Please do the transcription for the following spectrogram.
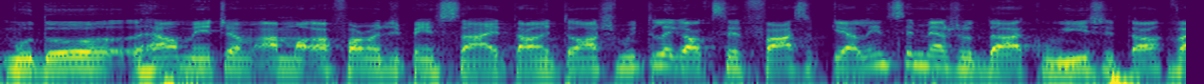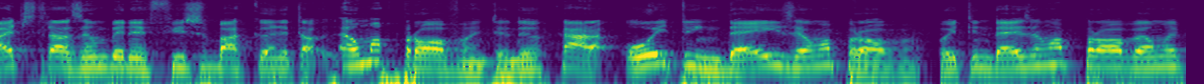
mudou realmente a, a, a, forma de pensar e tal. Então acho muito legal que você faça, porque além de você me ajudar com isso e tal, vai te trazer um benefício bacana e tal. É uma prova, entendeu? Cara, 8 em 10 é uma prova. 8 em 10 é uma prova, é, uma,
